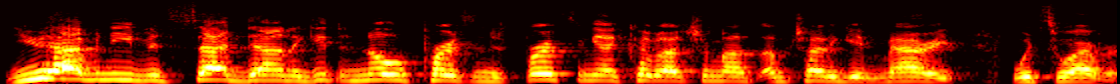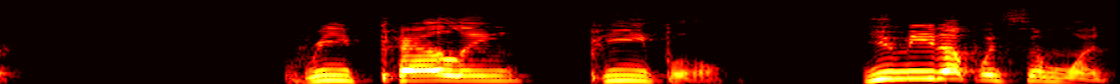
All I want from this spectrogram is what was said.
You haven't even sat down to get to know a person. The first thing that comes out your mouth, is I'm trying to get married, whatsoever. Repelling people. You meet up with someone,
